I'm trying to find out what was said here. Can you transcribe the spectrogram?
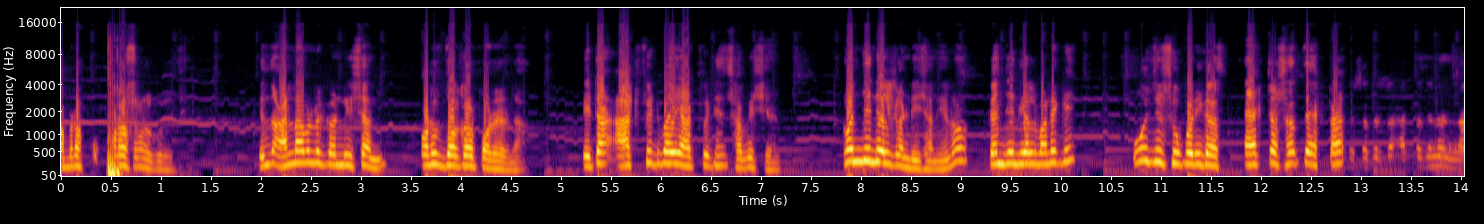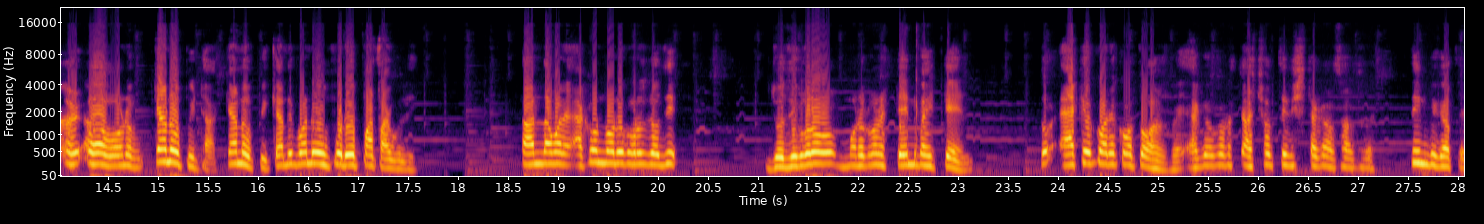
আমরা পড়াশোনা করেছি। কিন্তু আন্দামানের কন্ডিশন অত দরকার পড়ে না। এটা আট ফিট বাই আট feet is sufficient congenial condition you know congenial মানে কি? ওই যে সুপারি গাছ একটার সাথে একটা ক্যানোপিটা ক্যানোপি কেন মানে উপরে পাতাগুলি। তার না মানে এখন মনে করো যদি যদি করো মনে করো টেন বাই টেন তো এক একরে কত আসবে? এক একরে চারশো তিরিশ টাকা আসবে। তিন বিঘাতে।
